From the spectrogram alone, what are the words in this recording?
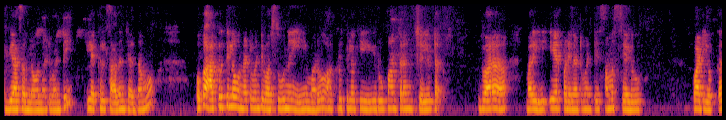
అభ్యాసంలో ఉన్నటువంటి లెక్కలు సాధన చేద్దాము. ఒక ఆకృతిలో ఉన్నటువంటి వస్తువుని మరో ఆకృతిలోకి రూపాంతరం చేయుట ద్వారా మరి ఏర్పడినటువంటి సమస్యలు వాటి యొక్క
